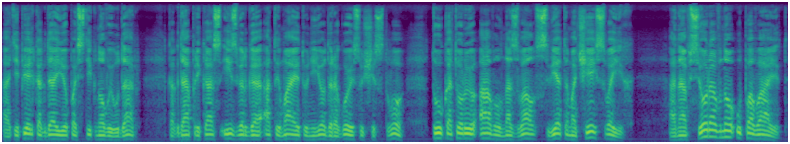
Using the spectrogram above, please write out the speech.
А теперь, когда ее постиг новый удар, когда приказ изверга отымает у нее дорогое существо, ту, которую Авл назвал светом очей своих, она все равно уповает,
